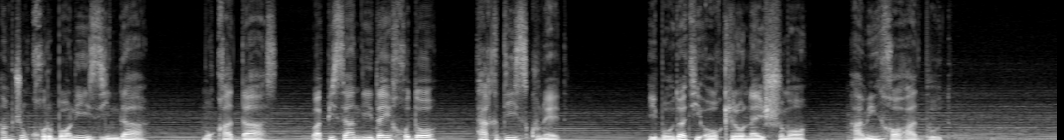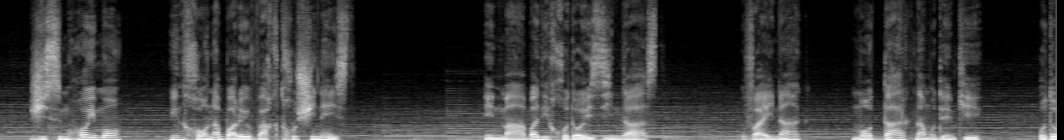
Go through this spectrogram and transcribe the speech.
ҳамчун қурбонии зинда муқаддас ва писандидаи худо тақдис кунед. Ибодати оқилонаи шумо ҳамин хоҳад буд ҷисмҳои мо ин хона барои вақтхушӣ нест. Ин маъбади худои зинда аст. Ва инак мо дарк намудем ки худо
